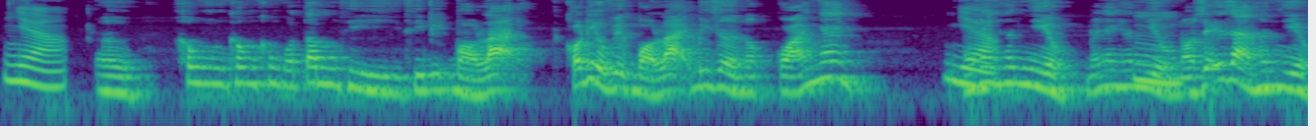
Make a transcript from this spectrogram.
dạ ừ, không không không có tâm thì thì bị bỏ lại có điều việc bỏ lại bây giờ nó quá nhanh nó yeah. nhanh hơn nhiều nó nhanh hơn ừ. nhiều nó dễ dàng hơn nhiều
